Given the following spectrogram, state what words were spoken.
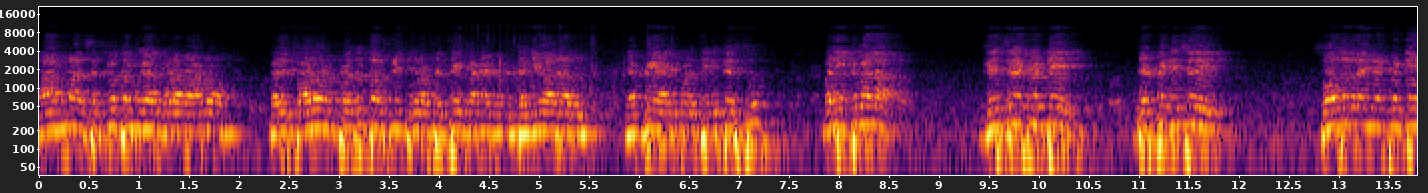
ఆ అమ్మ సత్యవతమ్మ గారు కూడా రావడం మరి చోడవరం ప్రజల తరఫు నుంచి కూడా ప్రత్యేకమైనటువంటి ధన్యవాదాలు ఎంపీ గారికి కూడా తెలియజేస్తూ మరి ఇటీవల గెలిచినటువంటి జడ్పీటీసీ సోదరులైనటువంటి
